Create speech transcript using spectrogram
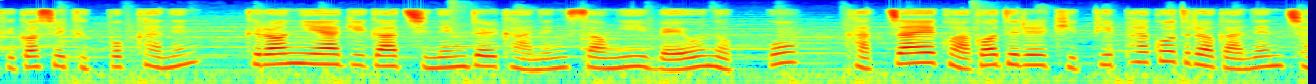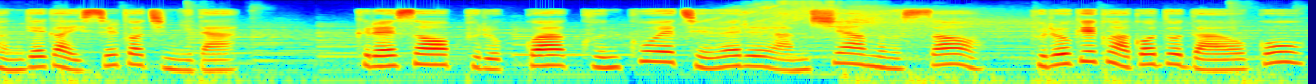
그것을 극복하는 그런 이야기가 진행될 가능성이 매우 높고 각자의 과거들을 깊이 파고 들어가는 전개가 있을 것입니다. 그래서 브룩과 군코의 재회를 암시함으로써 브룩의 과거도 나오고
